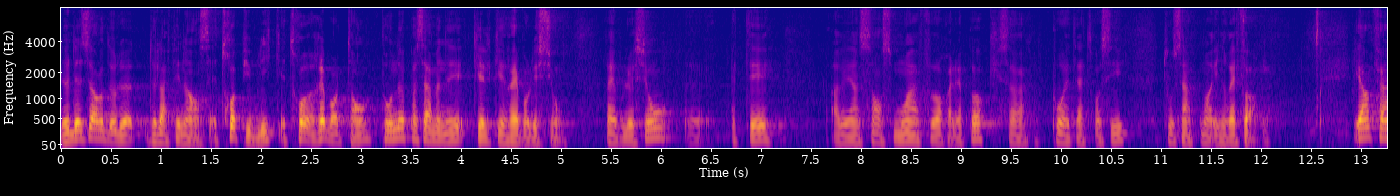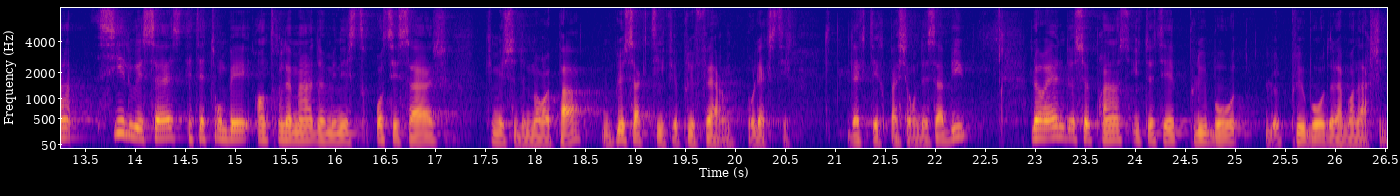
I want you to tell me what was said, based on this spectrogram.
Le désordre de la finance est trop public et trop révoltant pour ne pas amener quelques révolutions. Révolution euh, était avait un sens moins fort à l'époque, ça pourrait être aussi tout simplement une réforme. Et enfin, si Louis XVI était tombé entre les mains d'un ministre aussi sage que M. de Maurepas, plus actif et plus ferme pour l'extirpation des abus, le règne de ce prince eût été le plus beau de la monarchie.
